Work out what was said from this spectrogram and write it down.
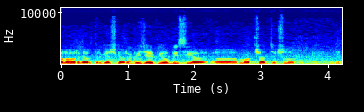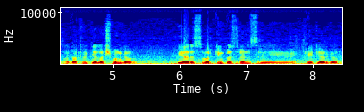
మనోహర్ గారు దుర్గేష్ గారు బీజేపీ ఓబీసీ మోర్చా అధ్యక్షులు doctor K Laxman garu BRS working president Shri KTR garu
